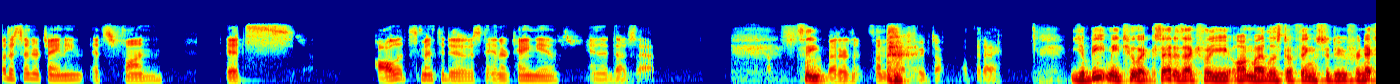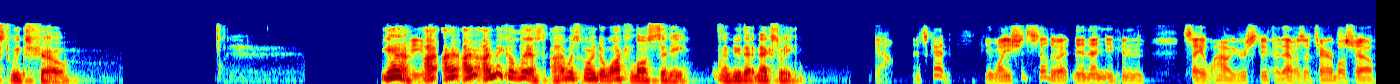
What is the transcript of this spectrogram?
but it's entertaining. It's fun. It's all it's meant to do is to entertain you, and it does that. That's See, better than some stuff we've talked about today. You beat me to it because that is actually on my list of things to do for next week's show. Yeah, I, I, I make a list. I was going to watch Lost City and do that next week. Yeah, it's good. Well, you should still do it, and then you can say, "Wow, you're stupid. That was a terrible show."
